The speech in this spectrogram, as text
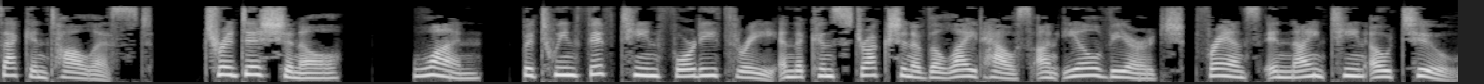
second tallest traditional one. Between 1543 and the construction of the lighthouse on Ile Vierge, France in 1902,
